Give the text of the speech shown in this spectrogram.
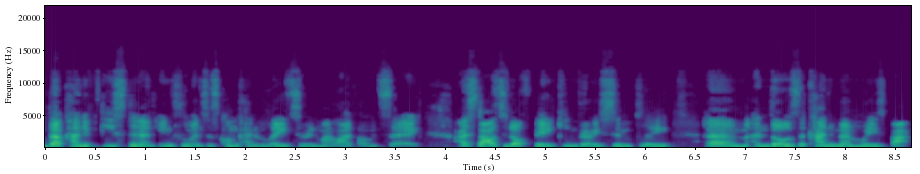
that kind of Eastern influence has come kind of later in my life, I would say. I started off baking very simply, um, and those are kind of memories back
